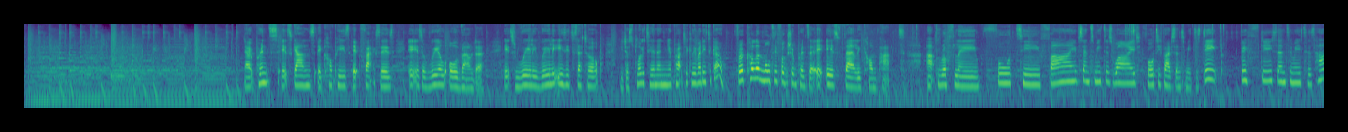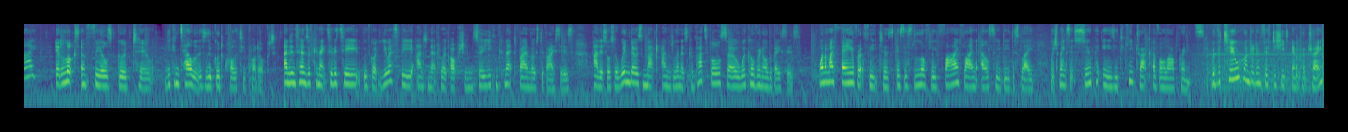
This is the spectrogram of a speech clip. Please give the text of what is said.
Now it prints, it scans, it copies, it faxes, it is a real all-rounder. It's really, really easy to set up. You just plug it in and you're practically ready to go. For a colour multifunction printer, it is fairly compact at roughly 45 centimetres wide, 45 centimetres deep, 50 centimetres high. It looks and feels good too you can tell that this is a good quality product. And in terms of connectivity, we've got USB and network options, so you can connect via most devices. And it's also Windows, Mac and Linux compatible, so we're covering all the bases. One of my favourite features is this lovely five line LCD display, which makes it super easy to keep track of all our prints. With the 250 sheet input tray,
